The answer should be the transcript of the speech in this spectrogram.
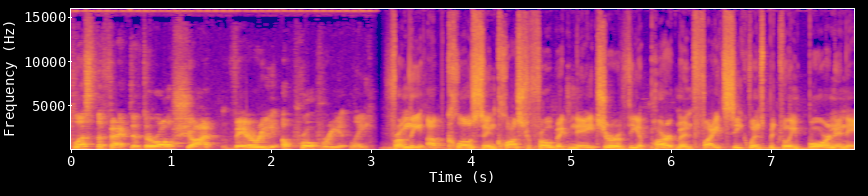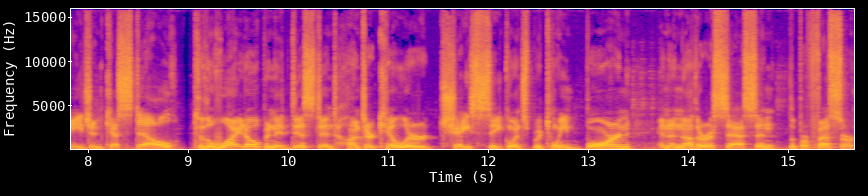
Plus the fact that they're all shot very appropriately. From the up-close and claustrophobic nature of the apartment fight sequence between Bourne and Agent Castel, to the wide-open and distant hunter-killer chase sequence between Bourne and another assassin, the Professor.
